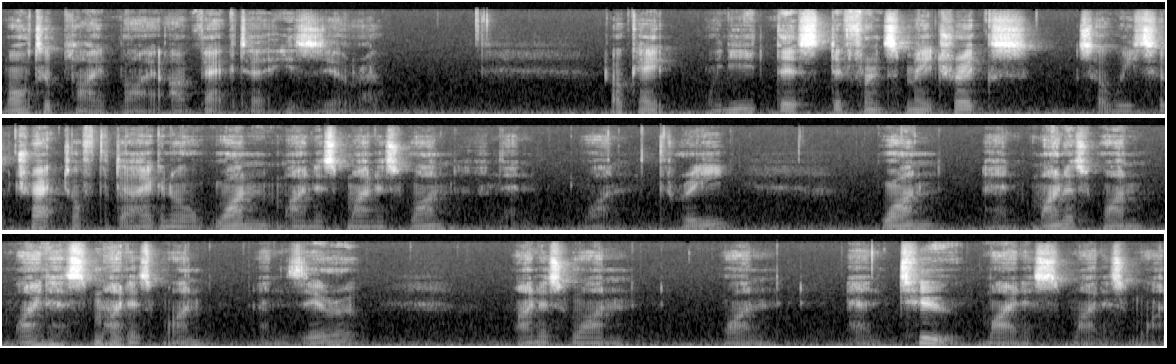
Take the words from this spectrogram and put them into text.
multiplied by our vector is 0. Okay, we need this difference matrix, so we subtract off the diagonal 1 minus minus 1, and then 1, 3, 1, and minus 1, minus minus 1, and 0, minus 1, 1, and 2 minus minus 1.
